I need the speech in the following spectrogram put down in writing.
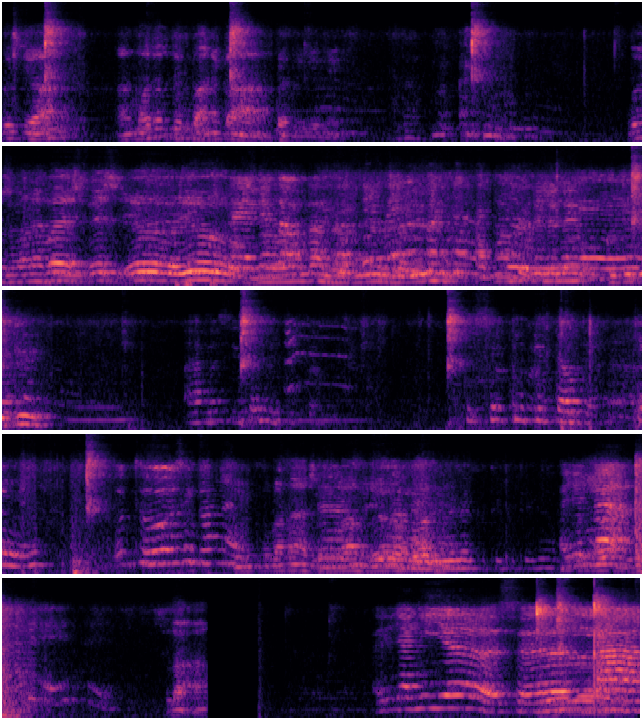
Wis ya, an motor tembak nih kabeh ini. Wis mana wis, wis, yo yo. Udah, sing kono. Pulang aja, pulang yo. pulang. Ayo dah. Selamat. Ayo nyanyi ya. Selamat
